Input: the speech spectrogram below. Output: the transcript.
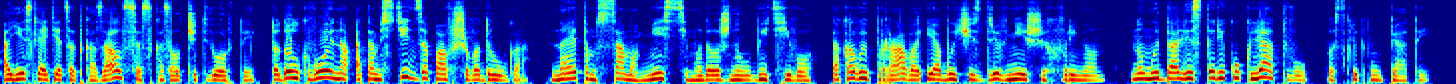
А если отец отказался, сказал четвертый, то долг воина отомстить за павшего друга. На этом самом месте мы должны убить его. Таковы право и обычаи с древнейших времен. Но мы дали старику клятву, воскликнул пятый.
